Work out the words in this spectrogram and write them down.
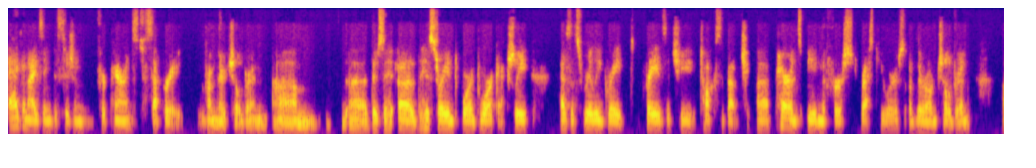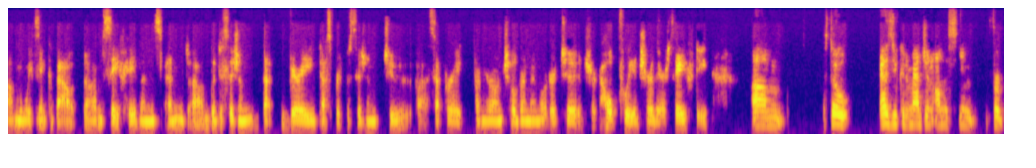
agonizing decision for parents to separate from their children. Um, uh, there's a, uh, the historian Deborah Dwork actually has this really great phrase that she talks about uh, parents being the first rescuers of their own children. um, when we think about um, safe havens and um, the decision, that very desperate decision to uh, separate from your own children in order to ensure, hopefully ensure their safety. Um, so, as you can imagine, on the scheme for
